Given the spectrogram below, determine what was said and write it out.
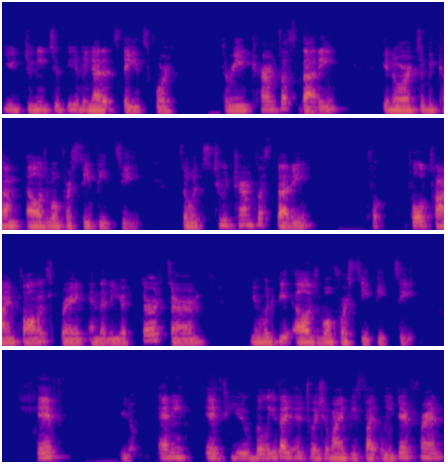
you do need to be in the United States for three terms of study in order to become eligible for CPT. So it's two terms of study, full-time fall and spring, and then in your third term, you would be eligible for CPT. If you know any, if you believe that your situation might be slightly different,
